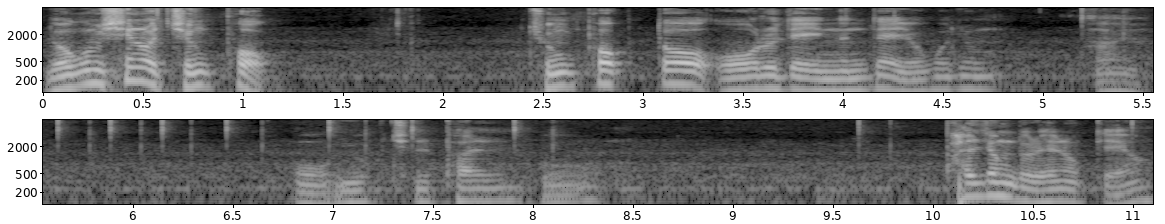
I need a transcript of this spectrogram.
녹음 신호 증폭 증폭도 5로 돼 있는데 요거 좀 아유 5, 6, 7, 8, 9 8 정도로 해 놓을게요.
